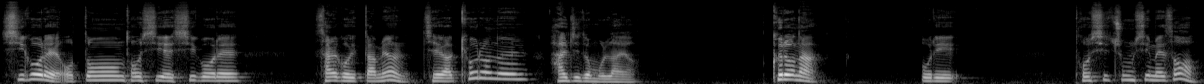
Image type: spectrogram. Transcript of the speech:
시골에 어떤 도시의 시골에 살고 있다면 제가 결혼을 할지도 몰라요. 그러나 우리 도시 중심에서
